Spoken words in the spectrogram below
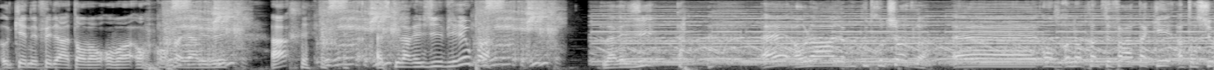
Ok, Néphélia, attends, on va, on va, on va y arriver. Ah Est-ce que la régie est virée ou pas? La régie? Eh, oh là, il y a beaucoup trop de choses là. Euh, on, est en train de se faire attaquer. Attention.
